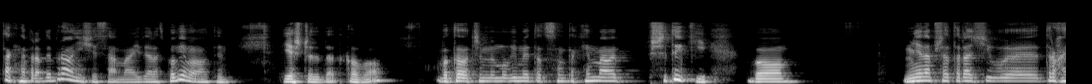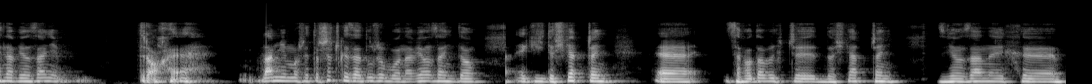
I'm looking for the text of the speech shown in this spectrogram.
tak naprawdę broni się sama i zaraz powiemy o tym jeszcze dodatkowo, bo to, o czym my mówimy, to są takie małe przytyki, bo mnie na przykład raziły trochę nawiązanie, trochę, dla mnie może troszeczkę za dużo było nawiązań do jakichś doświadczeń e, zawodowych czy doświadczeń związanych e,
